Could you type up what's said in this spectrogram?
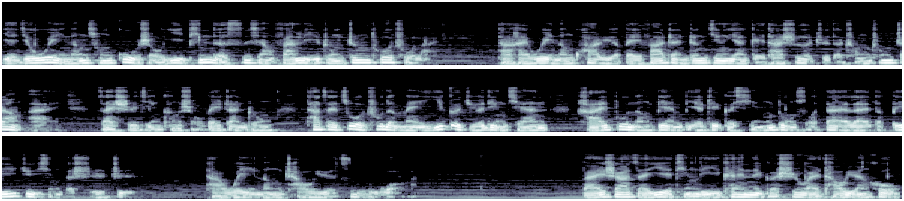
也就未能从固守一拼的思想樊篱中挣脱出来。他还未能跨越北伐战争经验给他设置的重重障碍。在石井坑守备战中，他在做出的每一个决定前，还不能辨别这个行动所带来的悲剧性的实质。他未能超越自我。白沙在叶挺离开那个世外桃源后，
